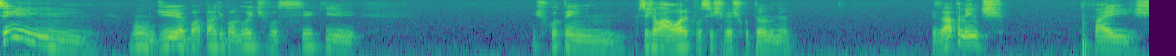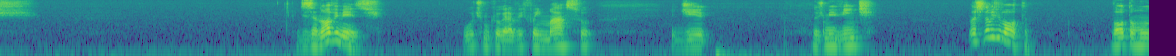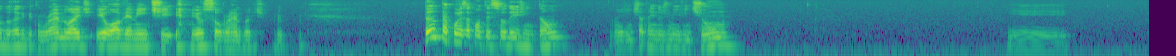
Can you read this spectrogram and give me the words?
Sim! Bom dia, boa tarde, boa noite, você que escuta em. seja lá a hora que você estiver escutando, né? Exatamente. Faz. 19 meses. O último que eu gravei foi em março de 2020. Nós estamos de volta volta ao mundo do rugby com Grimloid. Eu, obviamente, eu sou o Grimloid. Tanta coisa aconteceu desde então. A gente já está em 2021. E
